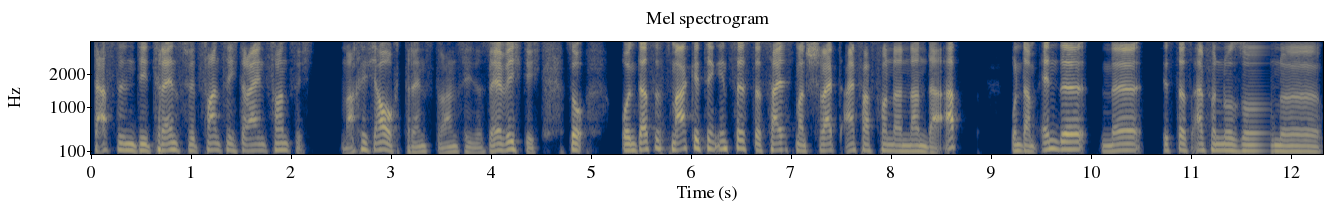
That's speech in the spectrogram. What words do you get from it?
das sind die Trends für 2023. Mache ich auch, Trends 20, das ist sehr wichtig. So, und das ist Marketing Incest, das heißt, man schreibt einfach voneinander ab und am Ende ne, ist das einfach nur so eine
